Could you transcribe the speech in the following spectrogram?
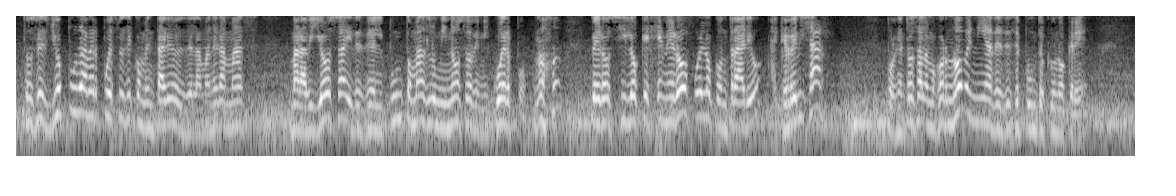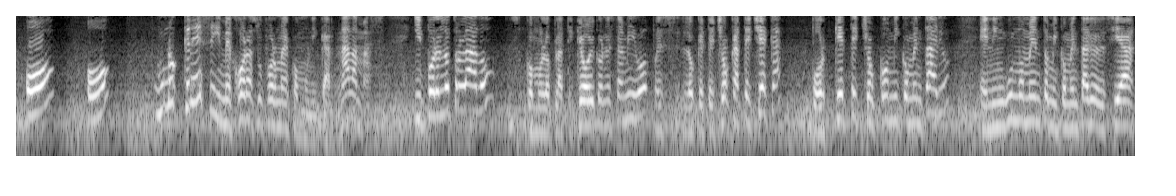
Entonces yo pude haber puesto ese comentario desde la manera más maravillosa y desde el punto más luminoso de mi cuerpo, ¿no? Pero si lo que generó fue lo contrario, hay que revisar. Porque entonces a lo mejor no venía desde ese punto que uno cree. O, o uno crece y mejora su forma de comunicar, nada más. Y por el otro lado, como lo platiqué hoy con este amigo, pues lo que te choca, te checa. ¿Por qué te chocó mi comentario? En ningún momento mi comentario decía,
